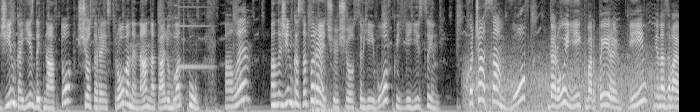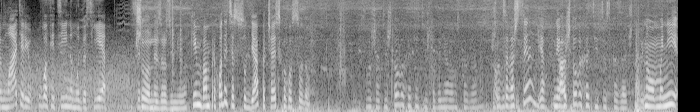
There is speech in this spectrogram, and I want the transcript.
Жінка їздить на авто, що зареєстроване на Наталю Гладку. Але, але жінка заперечує, що Сергій Вовк її син. Хоча сам Вовк дарує їй квартири і, і називає матір'ю в офіційному досьє. Что вам не зрозуміло? Ким вам приходиться суддя Печерського суду? Слушайте, что вы хотите, чтобы я вам сказала? Ну, Что вы це ваш хотите? син? Я, я А хочу... что вы хотите сказать? Чтобы... Ну, мені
